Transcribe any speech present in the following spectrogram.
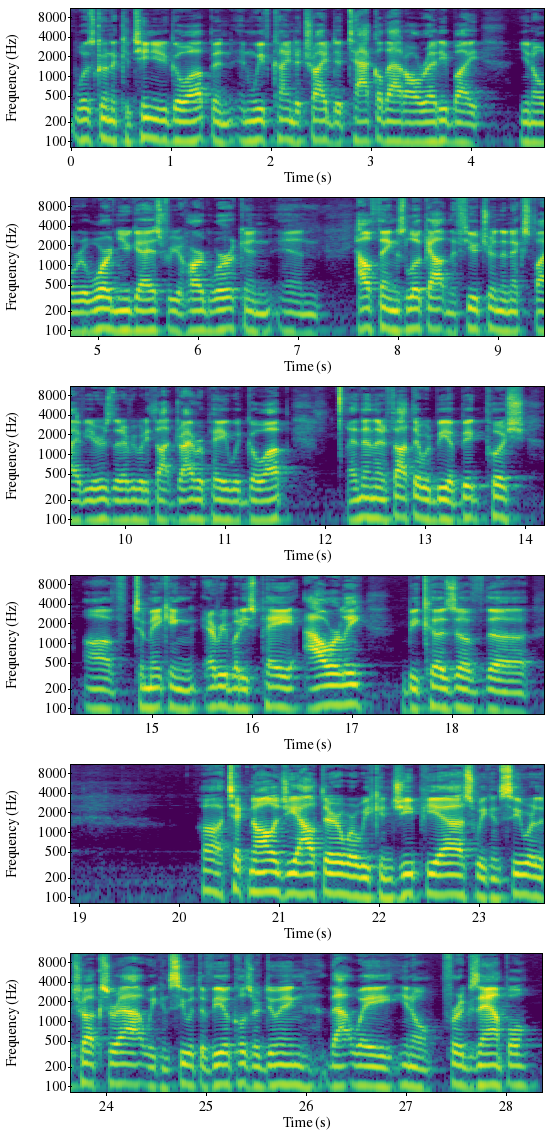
was going to continue to go up, and, and we've kind of tried to tackle that already by, you know, rewarding you guys for your hard work and, and how things look out in the future in the next five years. That everybody thought driver pay would go up, and then they thought there would be a big push of to making everybody's pay hourly because of the uh, technology out there where we can GPS, we can see where the trucks are at, we can see what the vehicles are doing. That way, you know, for example,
